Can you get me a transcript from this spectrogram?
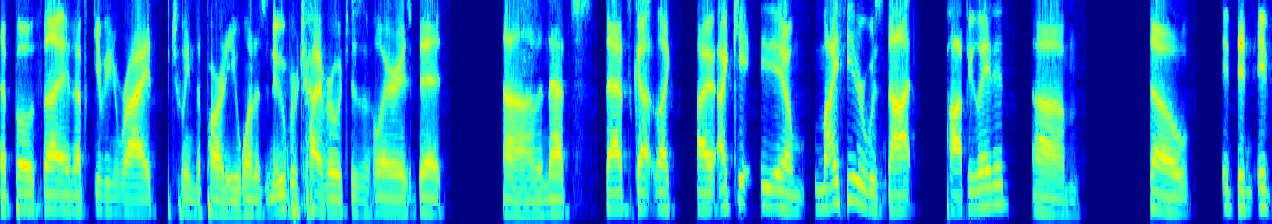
that both uh, end up giving rides between the party. One is an Uber driver, which is a hilarious bit, um, and that's that's got like I, I can't you know my theater was not populated, um, so it didn't it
